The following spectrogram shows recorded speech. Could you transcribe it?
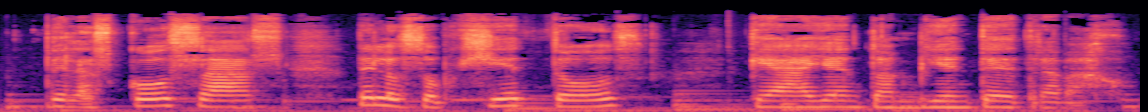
de las cosas, de los objetos, que haya en tu ambiente de trabajo.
